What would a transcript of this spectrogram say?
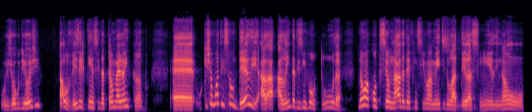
o jogo de hoje talvez ele tenha sido até o melhor em campo. É, o que chamou a atenção dele, a, a, além da desenvoltura, não aconteceu nada defensivamente do lado dele assim, ele não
